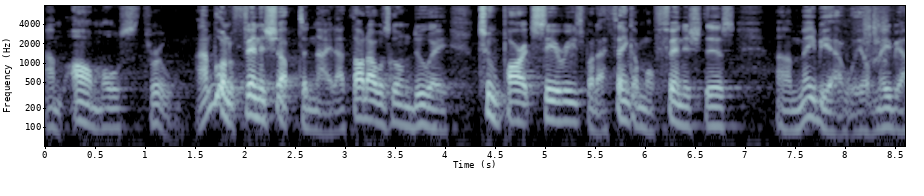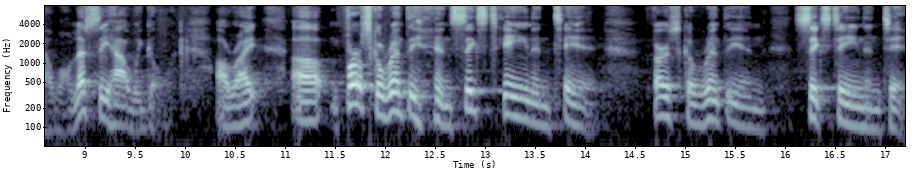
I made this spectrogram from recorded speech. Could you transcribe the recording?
I'm almost through. I'm going to finish up tonight. I thought I was going to do a two part series, but I think I'm going to finish this. Uh, maybe I will, maybe I won't. Let's see how we going. All right. Uh, 1 Corinthians 16 and 10. 1 Corinthians 16 and 10.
